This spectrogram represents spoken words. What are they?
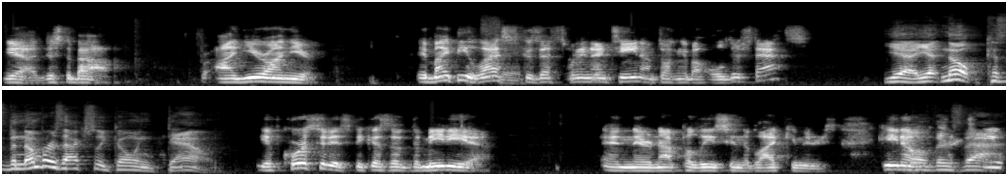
Yeah, just about For, on year on year. It might be Let's less because that's 2019. I'm talking about older stats. Yeah, yeah, no, because the number is actually going down. Of course, it is because of the media, and they're not policing the black communities. You know, Well, there's that.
